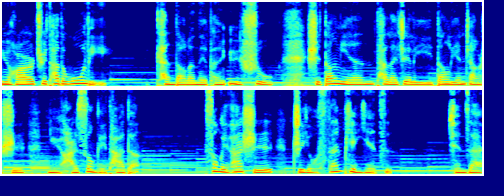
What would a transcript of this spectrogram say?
女孩去他的屋里，看到了那盆玉树，是当年他来这里当连长时，女孩送给他的。送给他时只有三片叶子，现在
